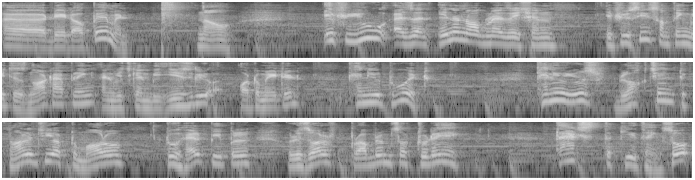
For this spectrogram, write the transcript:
uh, date of payment. Now, if you, as an in an organization, if you see something which is not happening and which can be easily automated, can you do it? Can you use blockchain technology of tomorrow to help people resolve problems of today? That's the key thing. So,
